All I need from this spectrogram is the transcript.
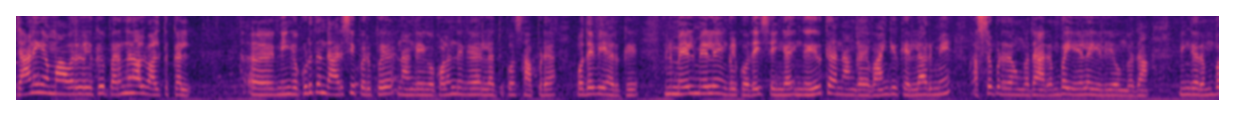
ஜானகி அம்மா அவர்களுக்கு பிறந்தநாள் வாழ்த்துக்கள். நீங்கள் கொடுத்த அந்த அரிசி பருப்பு நாங்கள் எங்கள் குழந்தைங்க எல்லாத்துக்கும் சாப்பிட உதவியாக இருக்குது இன்னும் மேல் மேலும் எங்களுக்கு உதவி செய்யுங்க. இங்கே இருக்க நாங்கள் வாங்கியிருக்க எல்லாருமே கஷ்டப்படுறவங்க தான். ரொம்ப ஏழை எளியவங்க தான். நீங்கள் ரொம்ப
